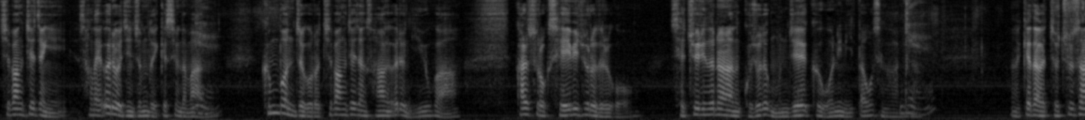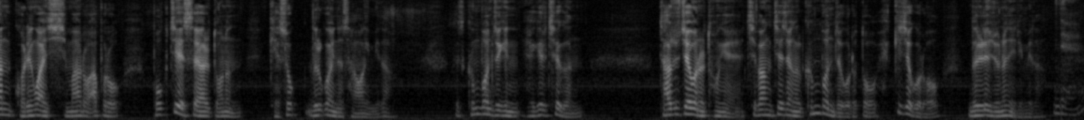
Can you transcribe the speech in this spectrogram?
지방 재정이 상당히 어려워진 점도 있겠습니다만 예. 근본적으로 지방 재정 상황이 어려운 이유가 갈수록 세입이 줄어들고 세출이 늘어나는 구조적 문제의 그 원인이 있다고 생각합니다. 예. 어, 게다가 저출산 고령화의 심화로 앞으로 복지에 써야 할 돈은 계속 늘고 있는 상황입니다. 그래서 근본적인 해결책은 자주 재원을 통해 지방 재정을 근본적으로 또 획기적으로 늘려주는 일입니다. 네.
